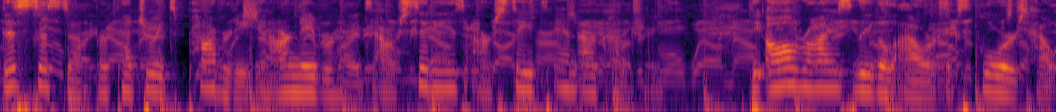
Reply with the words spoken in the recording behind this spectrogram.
This system perpetuates poverty in our neighborhoods, our cities, our states, and our country. The All Rise Legal Hour explores how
